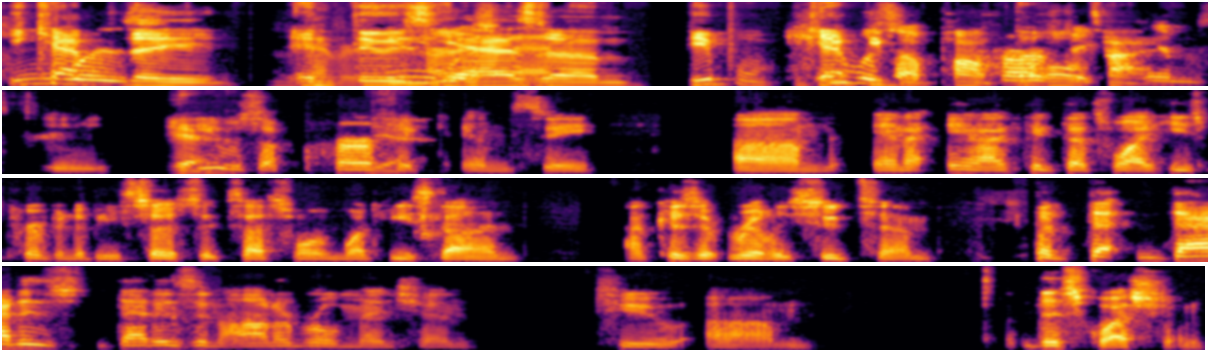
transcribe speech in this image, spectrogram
he, kept was, the Never noticed that. enthusiasm. People he kept was people a pumped the whole perfect time. MC. Yeah. He was a perfect MC, um, and I- and I think that's why he's proven to be so successful in what he's done because it really suits him. But that that is that is an honorable mention to um, this question.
